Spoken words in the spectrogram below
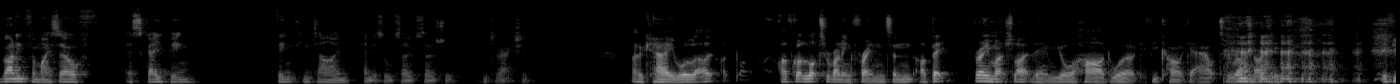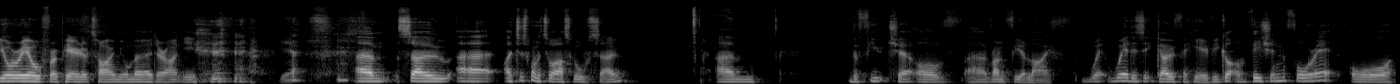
running for myself, escaping, thinking time, and it's also social interaction. Okay, well, I, I've got lots of running friends, and I bet very much like them, you're hard work if you can't get out to run, aren't you? if you're ill for a period of time, you'll murder, aren't you? yeah. Um, so uh, I just wanted to ask also um, the future of uh, Run for Your Life. Where, where does it go for here? Have you got a vision for it, or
